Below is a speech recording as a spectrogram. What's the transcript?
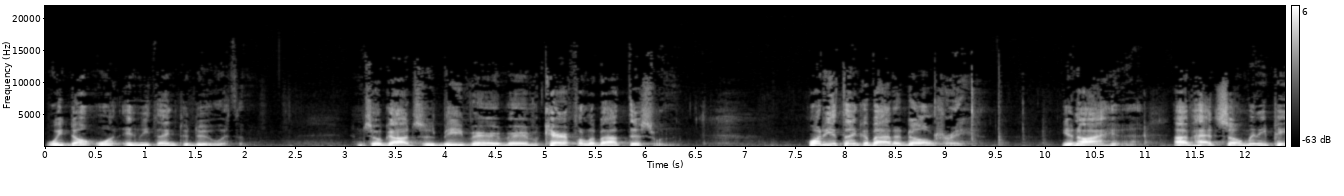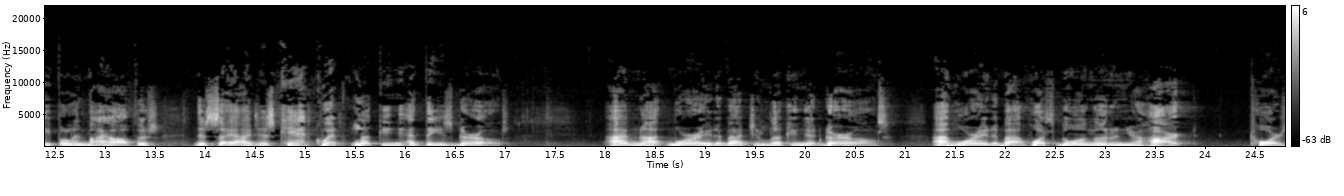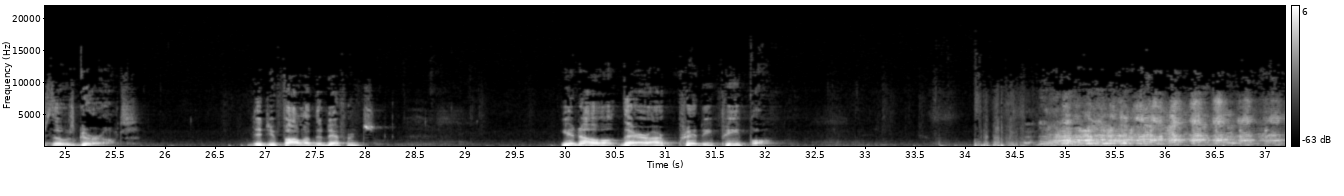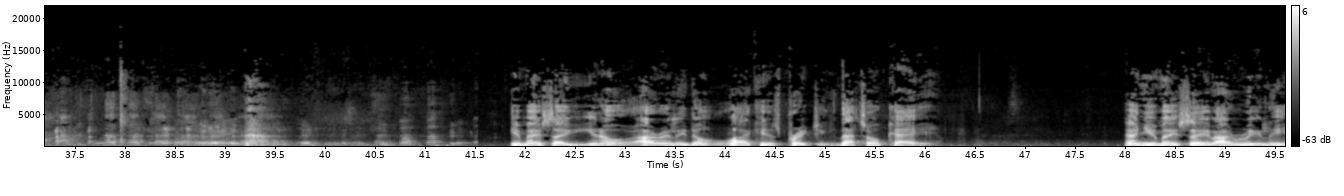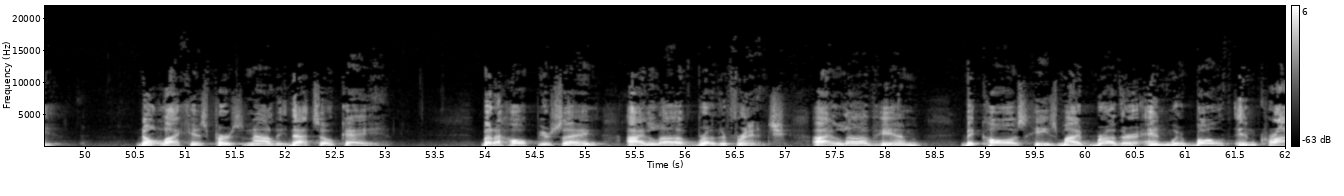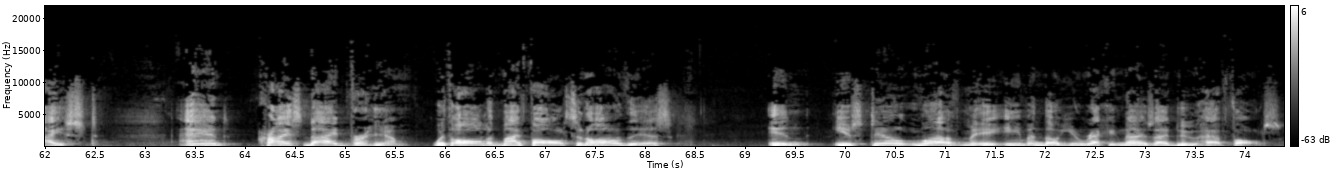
We don't want anything to do with them. And so God says, be very, very careful about this one. What do you think about adultery? You know, I, I've had so many people in my office that say, I just can't quit looking at these girls. I'm not worried about you looking at girls. I'm worried about what's going on in your heart towards those girls. Did you follow the difference? You know, there are pretty people. you may say, you know, I really don't like his preaching. That's okay. And you may say, I really don't like his personality. That's okay. But I hope you're saying, I love Brother French. I love him because he's my brother and we're both in Christ. And Christ died for him. With all of my faults and all of this, in you still love me even though you recognize I do have faults.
